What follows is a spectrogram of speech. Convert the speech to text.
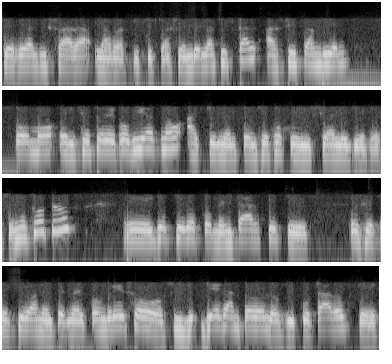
se realizara la ratificación de la fiscal, así también como el jefe de gobierno a quien el Consejo Judicial le llevó eso. Nosotros, eh, yo quiero comentarte que pues efectivamente en el Congreso si llegan todos los diputados que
